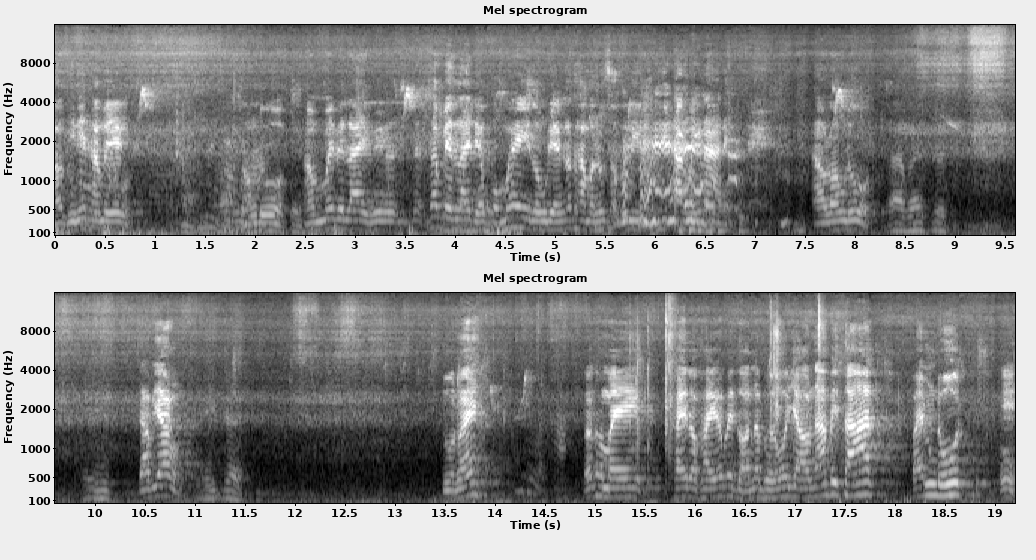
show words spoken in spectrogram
เอาทีนี้ทำเองลองดู เอาไม่เป็นไรถ้าเป็นไรเดี๋ยวผมให้โรงเรียนก็ทำอนุสาวรีย์ที่ตั้งไว้หน้าเนี่ย เอาลองดูจับยังดูดไหม แล้วทำไมใครต่อใครก็ไปสอนน้ำเพลิงว่ายาวน้ำไปสาดไฟมันดูด นี่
